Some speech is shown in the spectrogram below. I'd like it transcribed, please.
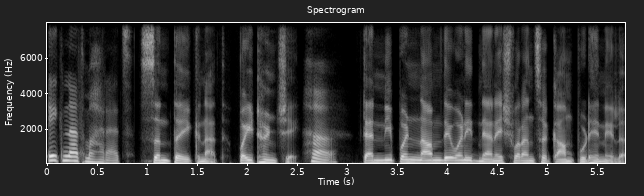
एकनाथ महाराज. संत एकनाथ पैठणचे. हां. त्यांनी पण नामदेव आणि ज्ञानेश्वरांचं काम पुढे नेलं.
